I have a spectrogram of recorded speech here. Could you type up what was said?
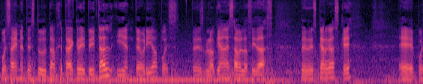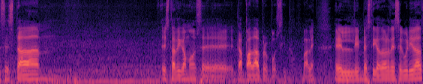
pues ahí metes tu tarjeta de crédito y tal y en teoría pues te desbloquean esa velocidad de descargas que eh, pues está está digamos eh, capada a propósito vale el investigador de seguridad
